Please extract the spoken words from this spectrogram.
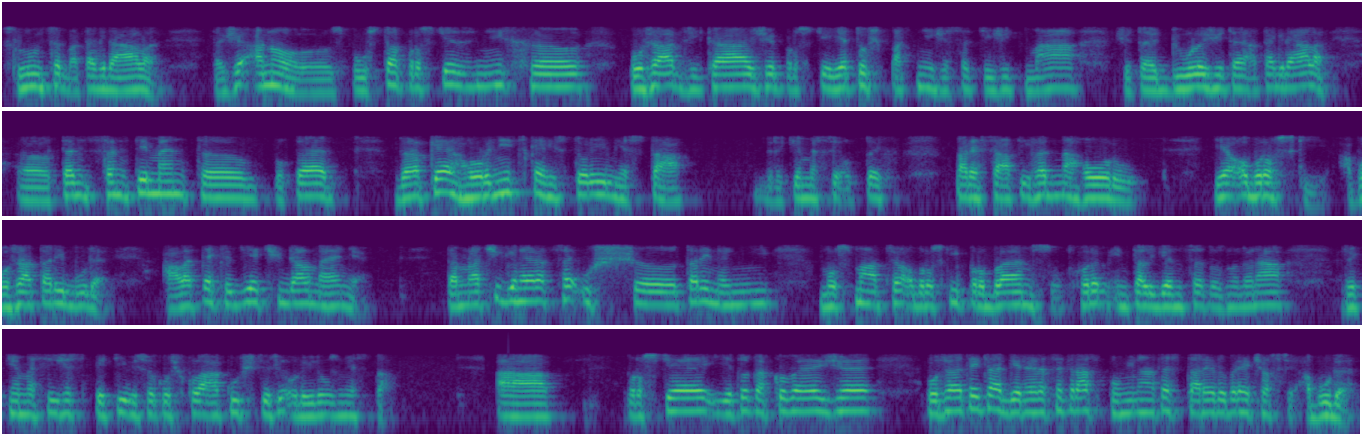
sluncem a tak dále. Takže ano, spousta prostě z nich uh, pořád říká, že prostě je to špatně, že se těžit má, že to je důležité a tak dále. Uh, ten sentiment uh, po té velké hornické historii města, řekněme si od těch 50. let nahoru, je obrovský a pořád tady bude. Ale těch lidí je čím dál méně. Ta mladší generace už eh, tady není. Most má třeba obrovský problém s odchodem inteligence, to znamená, řekněme si, že z pěti vysokoškoláků čtyři odejdou z města. A prostě je to takové, že pořád je ta generace, která vzpomíná té staré dobré časy a bude.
